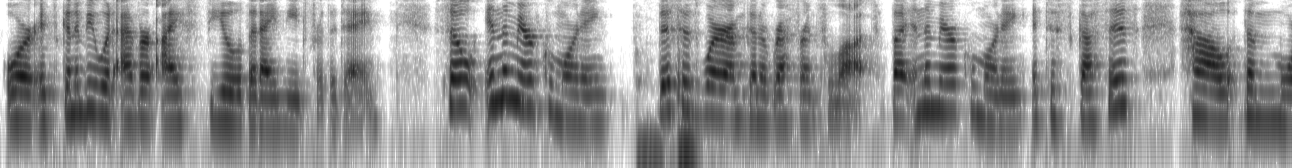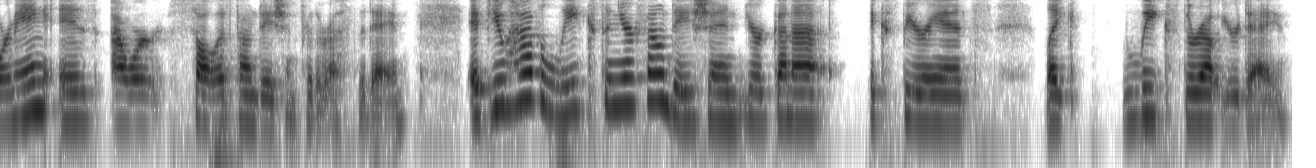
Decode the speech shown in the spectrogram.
or it's going to be whatever I feel that I need for the day. So in the miracle morning, this is where I'm going to reference a lot, but in the miracle morning, it discusses how the morning is our solid foundation for the rest of the day. If you have leaks in your foundation, you're going to experience like leaks throughout your day.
